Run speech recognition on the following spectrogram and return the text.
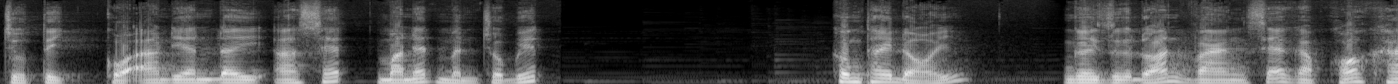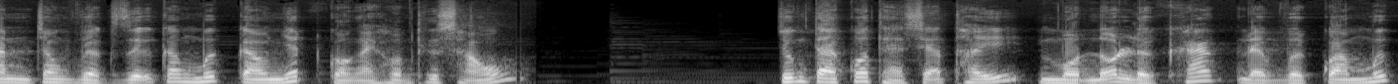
chủ tịch của Adrian Day Asset Management cho biết, không thay đổi, người dự đoán vàng sẽ gặp khó khăn trong việc giữ các mức cao nhất của ngày hôm thứ Sáu. Chúng ta có thể sẽ thấy một nỗ lực khác để vượt qua mức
